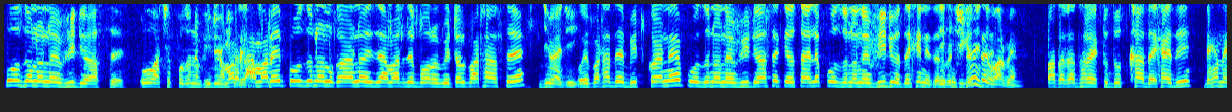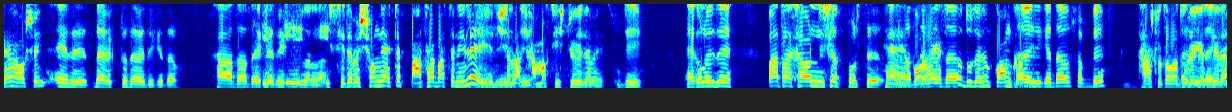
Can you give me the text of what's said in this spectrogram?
প্রজননের ভিডিও আছে। ও আচ্ছা প্রথমে ভিডিও আমার খামারে প্রজনন করানো যে আমার যে বড় বিটল পাঠা আছে জি ভাই ওই পাঠা দিয়ে বিট প্রজননের ভিডিও আছে কেউ চাইলে প্রজননের ভিডিও দেখে নিতে পারবে দেখে নিতে পারবেন। পাতাটা ধরে একটু দুধ খাওয়া দেখাই দিই। দেখেন দেখেন অবশ্যই। এই যে দাও একটু দাও এদিকে দাও। খাওয়া দাওয়া দেখাই দিই। সঙ্গে একটা পাঠার বাচ্চা নিলে ইনশাআল্লাহ খামার সৃষ্টি হয়ে যাবে। জি। এখন ওই যে পাতা খাওয়ার নিষেধ পড়ছে হ্যাঁ, বড় হয়ে গেছে তো দুধ এখন কম খাবে। এদিকে দাও সবটি। ঘাস লতা ধরে গেছে এরা।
